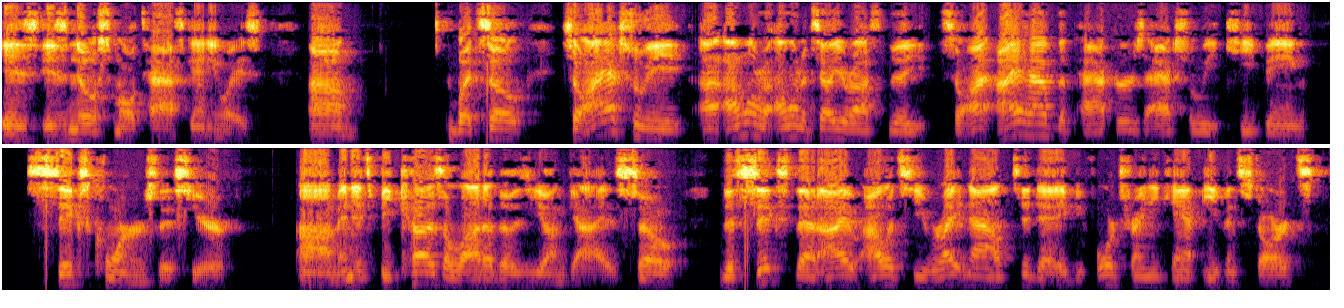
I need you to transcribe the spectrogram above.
is is no small task, anyways. Um, but so so I actually I want I want to tell you Ross the so I, I have the Packers actually keeping six corners this year, um, and it's because a lot of those young guys. So the six that I I would see right now today before training camp even starts.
